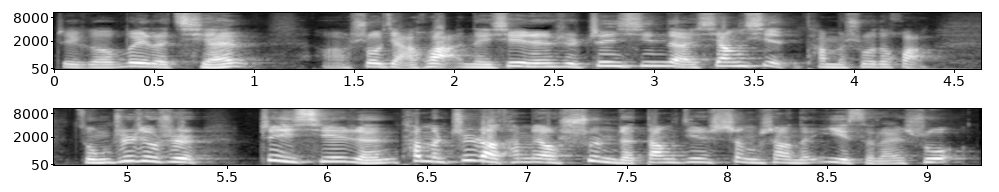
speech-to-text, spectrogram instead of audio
这个为了钱啊说假话，哪些人是真心的相信他们说的话。总之就是这些人，他们知道他们要顺着当今圣上的意思来说。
